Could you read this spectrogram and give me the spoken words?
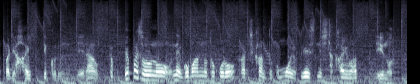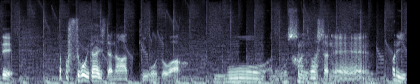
っぱり入ってくるんで、なんかやっぱりそのね、5番のところ、価値観とか思いをベースにした会話っていうのって、やっぱすごい大事だなっていうことはもう、あの、おっしゃる感じましたね。やっぱり、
